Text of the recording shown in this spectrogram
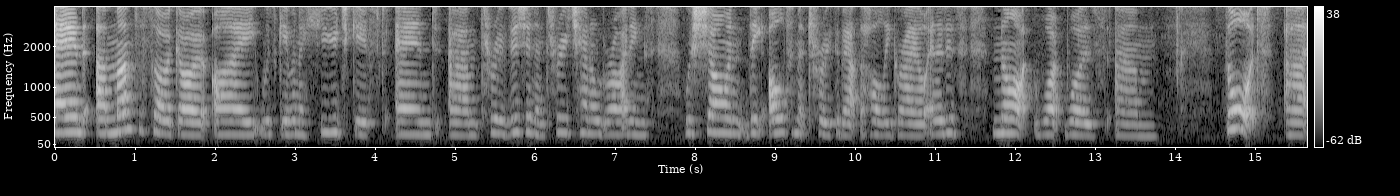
And a month or so ago, I was given a huge gift, and um, through vision and through channeled writings, was shown the ultimate truth about the Holy Grail. And it is not what was um, thought uh,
